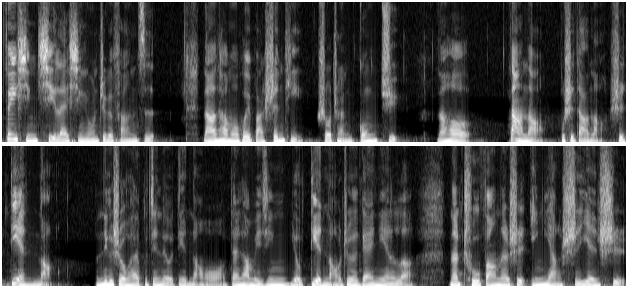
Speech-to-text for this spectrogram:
飞行器来形容这个房子，然后他们会把身体说成工具，然后大脑不是大脑，是电脑。那个时候还不见得有电脑哦，但是他们已经有电脑这个概念了。那厨房呢是营养实验室，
